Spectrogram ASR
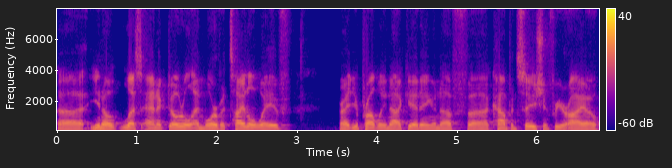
uh, you know, less anecdotal and more of a tidal wave, right? You're probably not getting enough uh, compensation for your IO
